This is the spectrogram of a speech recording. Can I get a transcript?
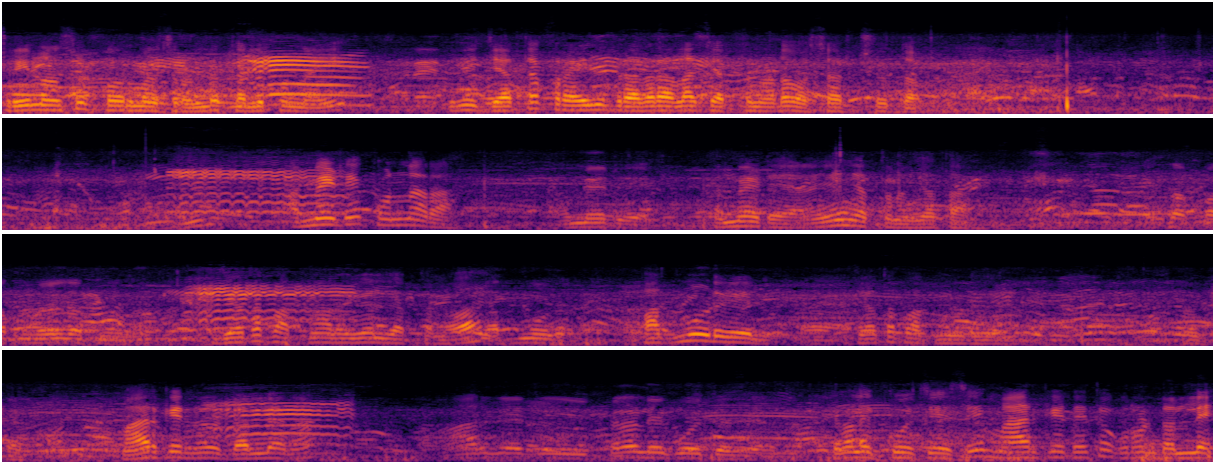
త్రీ మంత్స్ ఫోర్ మంత్స్ రెండు కలిపి ఉన్నాయి ఇది జత ప్రైజ్ బ్రదర్ ఎలా చెప్తున్నాడో ఒకసారి చూద్దాం. అమ్మేటే కొన్నారా? అమ్మేటి. అమ్మేటే. ఏం చెప్తున్నావు జత? పదమూడు వేలు చెప్తున్నాను జత పద్నాలుగు వేలు చెప్తున్నావా పదమూడు. పదమూడు వేలు. జత పదమూడు వేలు. ఓకే. మార్కెట్ డల్లేనా మార్కెట్ పిల్లలు ఎక్కువ వచ్చేసాయి. పిల్లలు ఎక్కువ వచ్చేసి మార్కెట్ అయితే ఒక రెండు డల్లే.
